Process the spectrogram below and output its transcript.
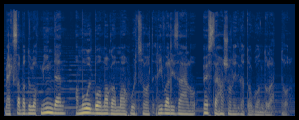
Megszabadulok minden, a múltból magammal hurcolt, rivalizáló, összehasonlítgató gondolattól.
